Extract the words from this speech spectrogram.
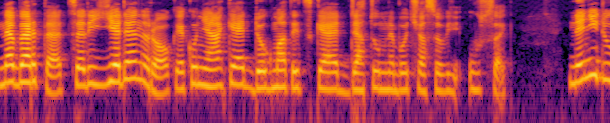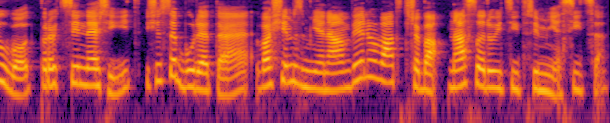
Neberte celý jeden rok jako nějaké dogmatické datum nebo časový úsek. Není důvod, proč si neříct, že se budete vašim změnám věnovat třeba následující tři měsíce.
